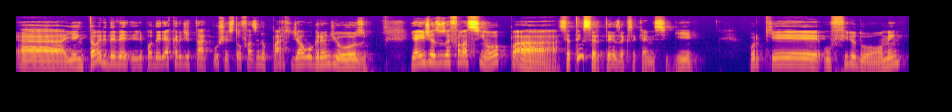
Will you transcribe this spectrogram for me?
Ah, e então ele, deve, ele poderia acreditar: puxa, estou fazendo parte de algo grandioso. E aí Jesus vai falar assim: opa, você tem certeza que você quer me seguir? Porque o filho do homem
